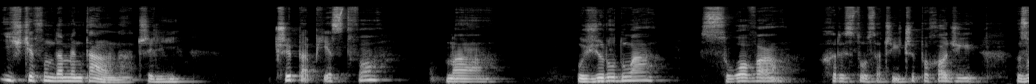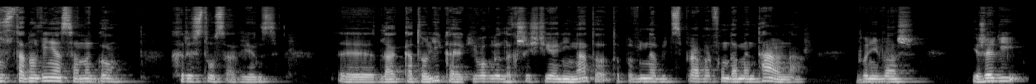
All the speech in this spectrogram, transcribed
iście fundamentalna, czyli czy papiestwo ma u źródła słowa Chrystusa, czyli czy pochodzi z ustanowienia samego Chrystusa, więc Y, dla katolika, jak i w ogóle dla chrześcijanina, to, to powinna być sprawa fundamentalna, ponieważ jeżeli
